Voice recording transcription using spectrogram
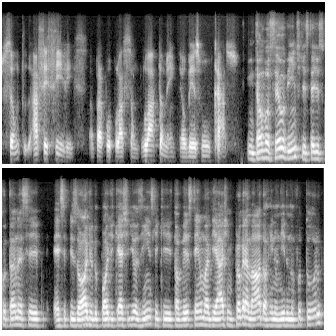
são acessíveis para a população. Lá também é o mesmo caso. Então, você, ouvinte, que esteja escutando esse, esse episódio do podcast Giozinski, que talvez tenha uma viagem programada ao Reino Unido no futuro,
